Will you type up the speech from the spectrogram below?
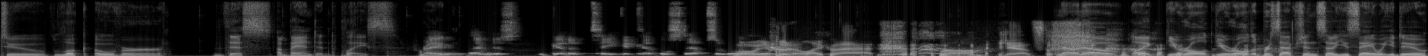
to look over this abandoned place, right? I'm, I'm just gonna take a couple steps away. Well, when you put it like that, Well, yes. No, no, like you rolled you rolled a perception, so you say what you do.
